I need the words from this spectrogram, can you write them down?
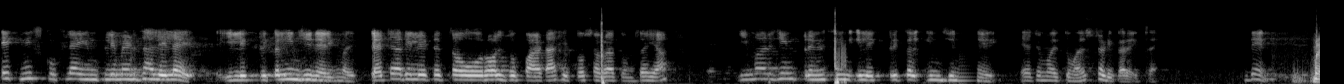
टेक्निक्स कुठल्या इम्प्लिमेंट झालेल्या आहेत इलेक्ट्रिकल इंजिनिअरिंगमध्ये. त्याच्या रिलेटेडचा ओव्हरऑल जो पार्ट आहे तो सगळा तुमचा या emerging trends in electrical engineering याच्यामध्ये तुम्हाला स्टडी करायचा आहे. देन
